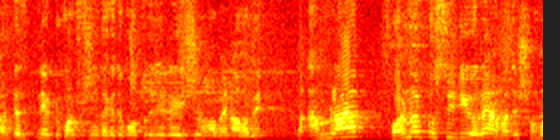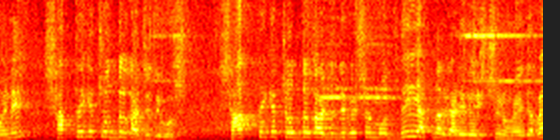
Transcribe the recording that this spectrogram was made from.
অনটেস্ট নিয়ে একটু কনফিউশন থাকে যে কতদিন রেজিস্ট্রেশন হবে, না হবে। তো আমরা ফর্মাল প্রসিডিওরে আমাদের সময় নেই, সাত থেকে চোদ্দ কার্য দিবস। সাত থেকে চোদ্দ কার্য দিবসের মধ্যেই আপনার গাড়ি রেজিস্ট্রেশন হয়ে যাবে,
